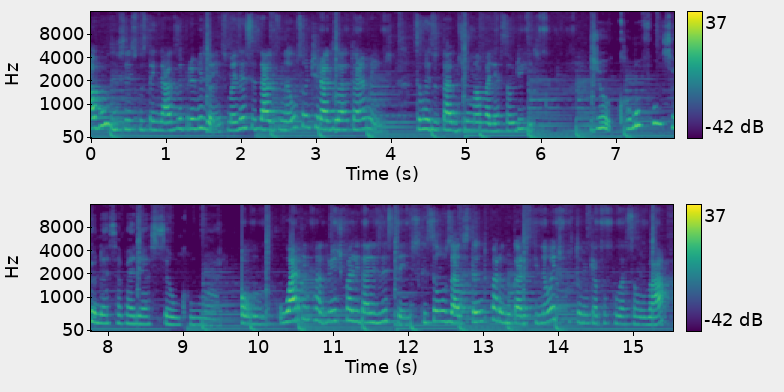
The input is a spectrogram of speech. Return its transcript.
Alguns dos riscos têm dados e previsões, mas esses dados não são tirados aleatoriamente, são resultados de uma avaliação de risco. Ju, como funciona essa avaliação com o ar? Bom, o ar tem padrões de qualidade existentes, que são usados tanto para lugares que não é de costume que a população vá,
